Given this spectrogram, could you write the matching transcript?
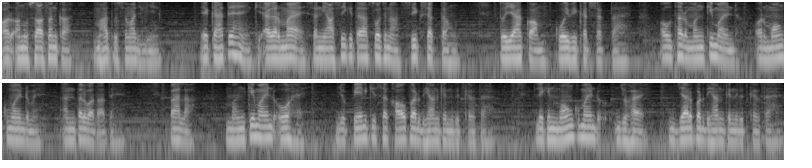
और अनुशासन का महत्व समझ लिए। ये कहते हैं कि अगर मैं सन्यासी की तरह सोचना सीख सकता हूँ तो यह काम कोई भी कर सकता है। ऑथर मंकी माइंड और मॉन्क माइंड में अंतर बताते हैं। पहला, मंकी माइंड वो है जो पेन की शाखाओं पर ध्यान केंद्रित करता है, लेकिन मॉन्क माइंड जो है, जड़ पर ध्यान केंद्रित करता है।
